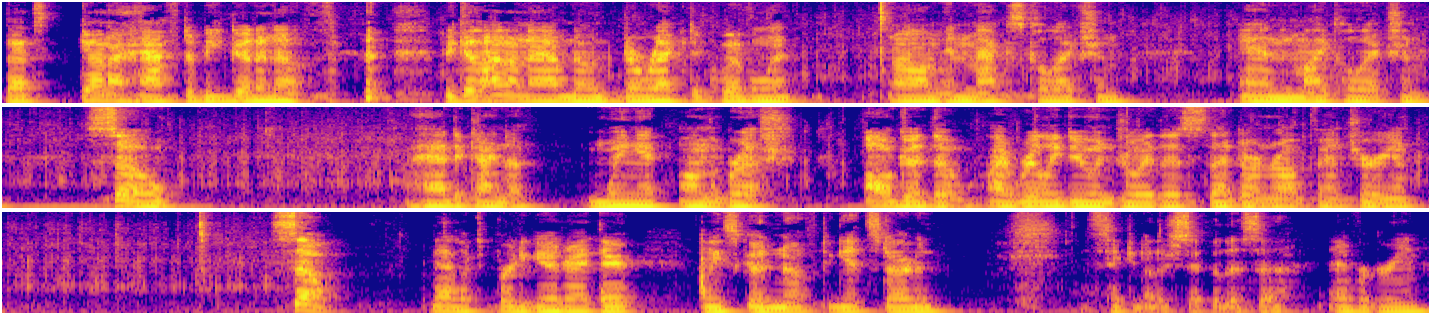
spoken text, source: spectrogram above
That's gonna have to be good enough. because I don't have no direct equivalent um, in Mac's collection and in my collection. So, I had to kind of wing it on the brush. All good though. I really do enjoy this, that darn Rob Fanchurian. So, that looks pretty good right there. At least good enough to get started. Let's take another sip of this uh, Evergreen.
